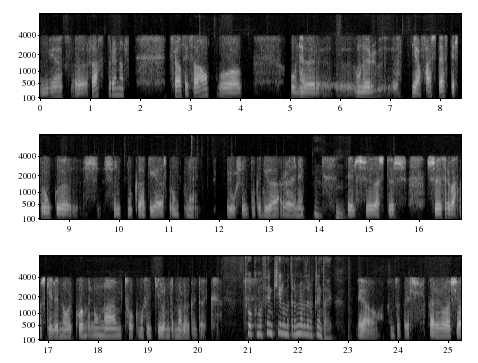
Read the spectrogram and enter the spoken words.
mjög uh, rætt reynar frá því þá og hún hefur, uh, hún hefur já, fæst eftir sprungu sundnúkagi eða sprungu, nei, jú, sundnúkagi rauðinni mm. mm. til suðastus, suð fyrir vatnaskilin og er komið núna um 2,5 km norður Grindavík. 2,5 km norður af Grindavík? Já, um það byrj. Það eru að sjá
